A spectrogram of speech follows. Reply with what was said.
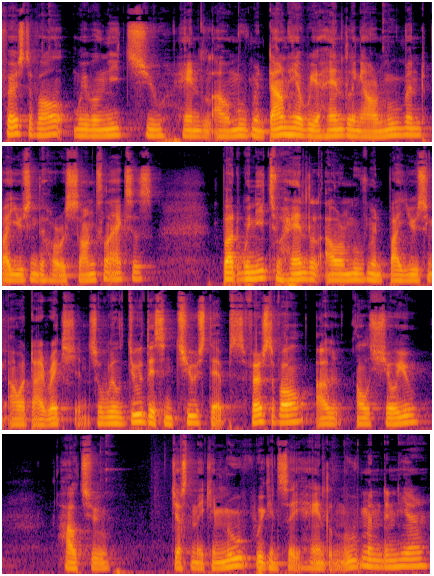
First of all, we will need to handle our movement. Down here we are handling our movement by using the horizontal axis, but we need to handle our movement by using our direction. So we'll do this in two steps. First of all, I'll, I'll show you how to just make him move. We can say handle movement in here.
